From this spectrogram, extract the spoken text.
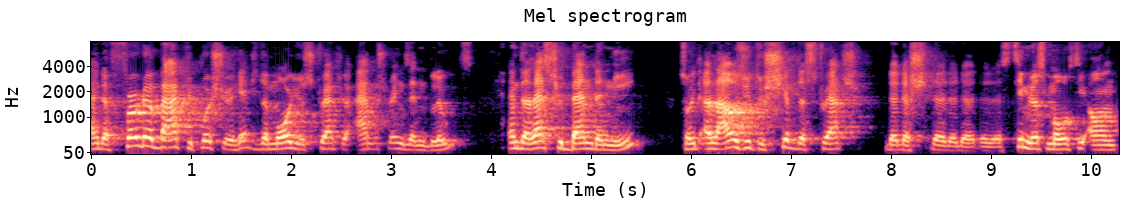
And the further back you push your hips, the more you stretch your hamstrings and glutes, and the less you bend the knee. So it allows you to shift the stretch, the, the, the, the, stimulus mostly on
